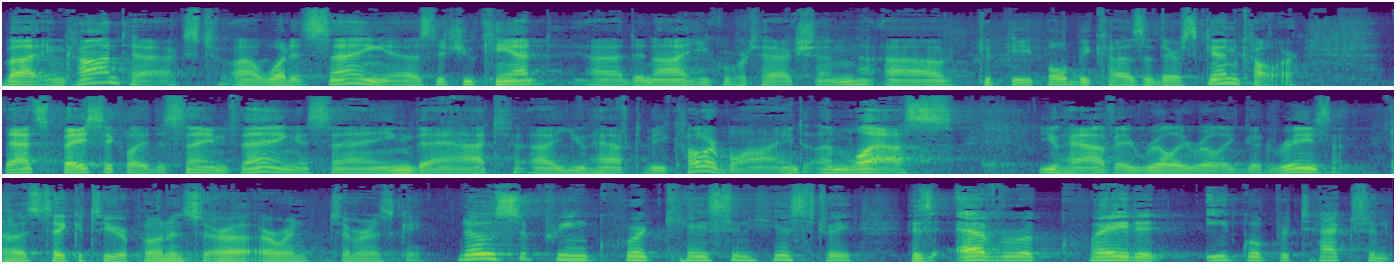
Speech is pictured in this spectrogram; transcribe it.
But in context, uh, what it's saying is that you can't uh, deny equal protection uh, to people because of their skin color. That's basically the same thing as saying that uh, you have to be colorblind unless you have a really, really good reason. Uh, let's take it to your opponents, uh, Erwin Chemerinsky. No Supreme Court case in history has ever equated equal protection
